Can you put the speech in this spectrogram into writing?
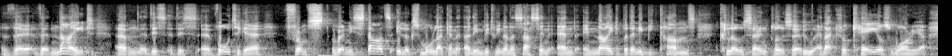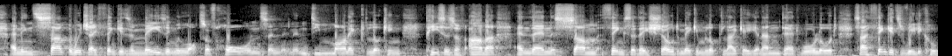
the the knight, um, this this uh, Vortiger, from when he starts, it looks more like an, an, in between an assassin and a knight, but then he becomes closer and closer to an actual Chaos Warrior, and in some, which I think is amazing, with lots of horns and, and, and demonic-looking pieces of armor, and then some things that they showed make him look like a, an undead warlord. So I think it's really cool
